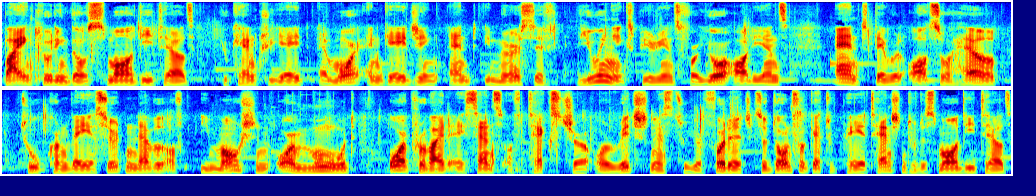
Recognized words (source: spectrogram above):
By including those small details, you can create a more engaging and immersive viewing experience for your audience and they will also help to convey a certain level of emotion or mood or provide a sense of texture or richness to your footage. So don't forget to pay attention to the small details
